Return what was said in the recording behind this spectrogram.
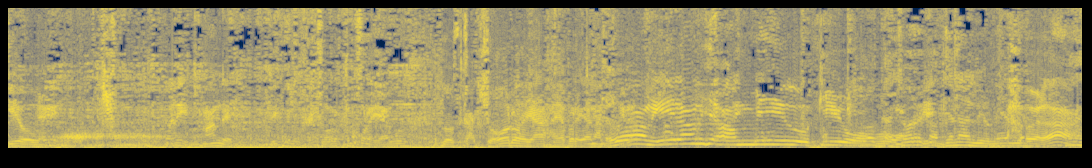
Tío, mande. Viste los cachorros están por allá, güey. Los cachorros allá, allá por allá. andan. Ah, mira, mi amigo, qué Los cachorros que tienen a Lionel. ¿Verdad?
